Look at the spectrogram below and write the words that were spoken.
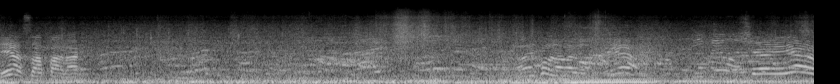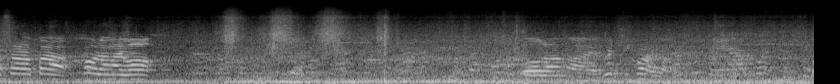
哎呀，三百来，来够人来无？哎呀，哎呀，三百够人来无？够人来，要几块了？够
